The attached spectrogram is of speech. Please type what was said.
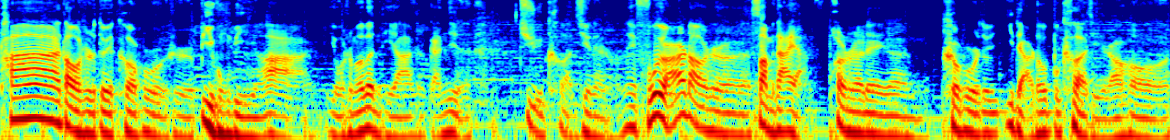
他倒是对客户是毕恭毕敬啊，有什么问题啊就赶紧巨客气那种。那服务员倒是丧眉打眼，碰着这个客户就一点都不客气，然后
